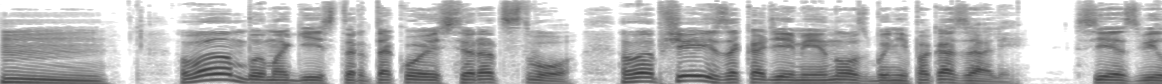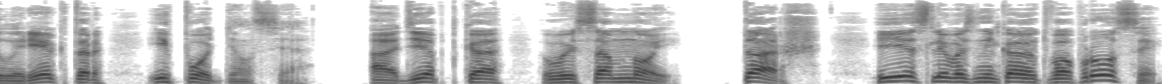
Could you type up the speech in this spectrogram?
«Хм, вам бы, магистр, такое сиротство. Вообще из Академии нос бы не показали», — съязвил ректор и поднялся. «Адептка, вы со мной. Тарш, если возникают вопросы,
